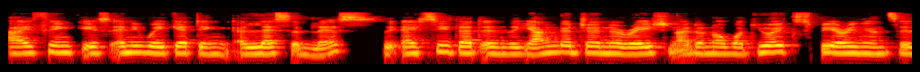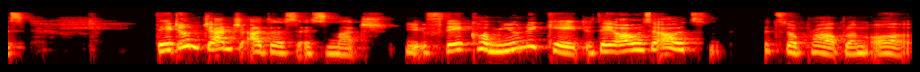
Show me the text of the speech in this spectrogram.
i think is anyway getting less and less. I see that in the younger generation. I don't know what your experience is. They don't judge others as much. If they communicate they always say oh it's it's no problem or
